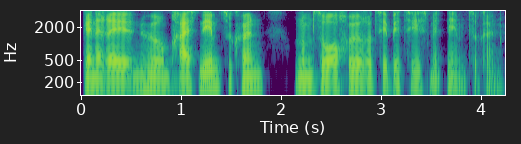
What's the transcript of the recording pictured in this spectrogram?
generell einen höheren Preis nehmen zu können und um so auch höhere CPCs mitnehmen zu können.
